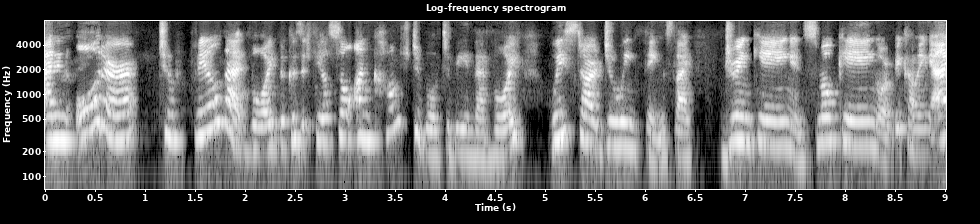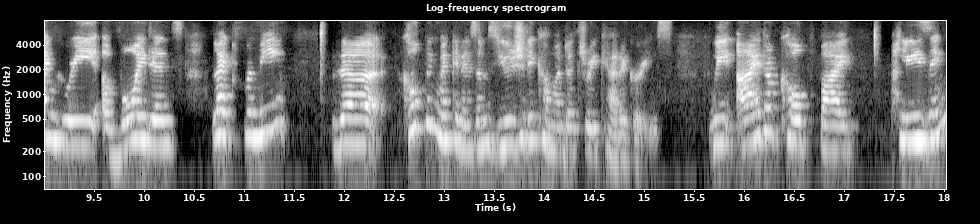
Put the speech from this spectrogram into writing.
And in order to fill that void, because it feels so uncomfortable to be in that void, we start doing things like drinking and smoking or becoming angry, avoidance. Like for me, the coping mechanisms usually come under three categories. We either cope by pleasing,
